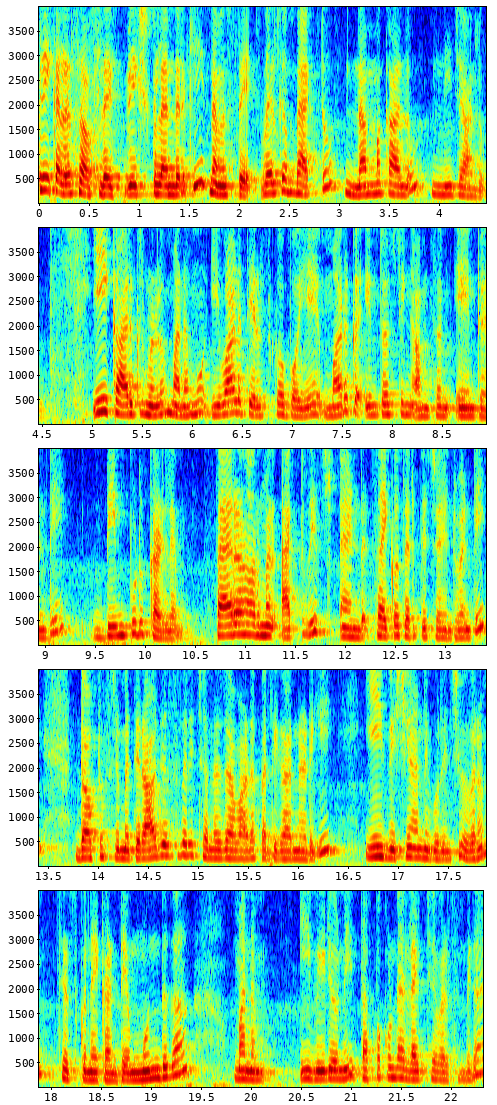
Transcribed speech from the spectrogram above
త్రీ కలర్స్ ఆఫ్ లైఫ్ వీక్షకులందరికీ నమస్తే. వెల్కమ్ బ్యాక్ టు నమ్మకాలు నిజాలు. ఈ కార్యక్రమంలో మనము ఇవాళ తెలుసుకోబోయే మరొక ఇంట్రెస్టింగ్ అంశం ఏంటంటే దింపుడు కళ్ళెం. పారానార్మల్ యాక్టివిస్ట్ అండ్ సైకోథెరపిస్ట్ అయినటువంటి డాక్టర్ శ్రీమతి రాజేశ్వరి చంద్రజావాడపల్లి గారిని అడిగి ఈ విషయాన్ని గురించి వివరం తెలుసుకునే కంటే ముందుగా మనం ఈ వీడియోని తప్పకుండా లైక్ చేయవలసిందిగా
